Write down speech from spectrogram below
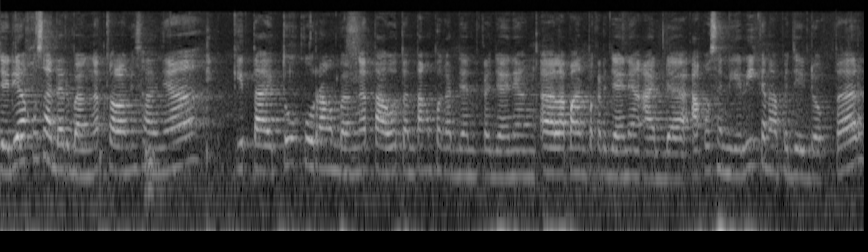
jadi aku sadar banget kalau misalnya kita itu kurang banget tahu tentang pekerjaan-pekerjaan yang eh, lapangan pekerjaan yang ada. Aku sendiri kenapa jadi dokter?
